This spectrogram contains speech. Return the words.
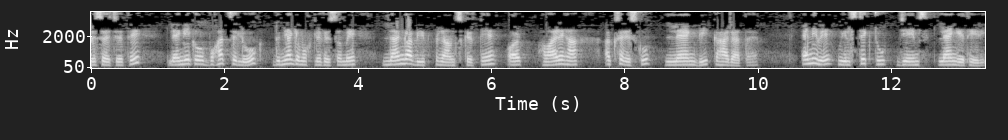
ریسرچر تھے لہنگے کو بہت سے لوگ دنیا کے مختلف حصوں میں لہنگا بھی پرناؤنس کرتے ہیں اور ہمارے ہاں اکثر اس کو لینگ بھی کہا جاتا ہے anyway well stick to James Lange theory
